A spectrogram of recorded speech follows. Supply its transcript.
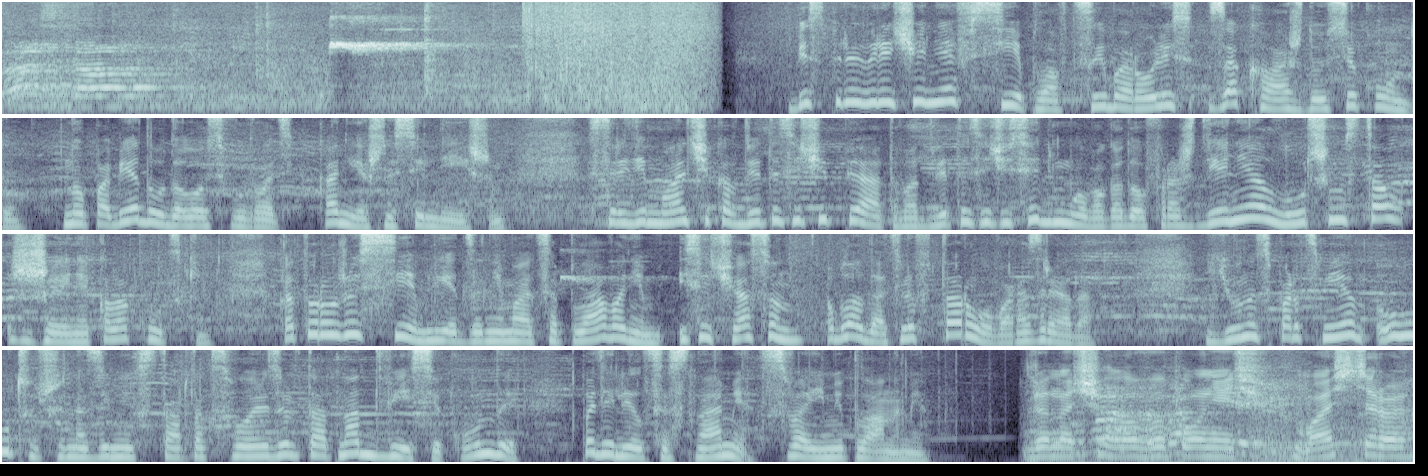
Бастав! Без преувеличения все пловцы боролись за каждую секунду. Но победу удалось выбрать, конечно, сильнейшим. Среди мальчиков 2005-2007 годов рождения лучшим стал Женя Колокутский, который уже 7 лет занимается плаванием, и сейчас он обладатель второго разряда. Юный спортсмен, улучшивший на зимних стартах свой результат на 2 секунды, поделился с нами своими планами. Для начала выполнить мастера,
